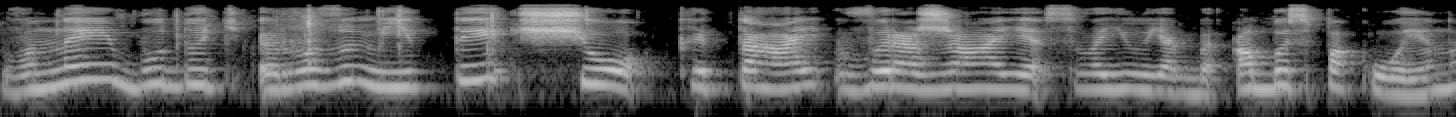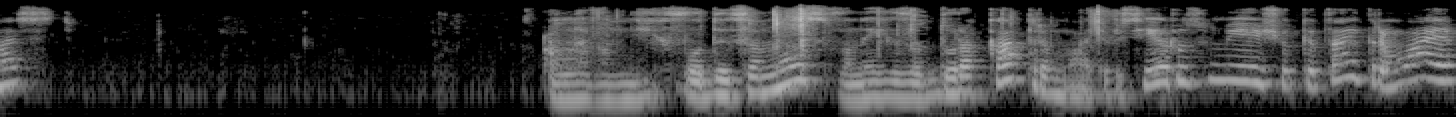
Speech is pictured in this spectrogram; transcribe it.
Вони будуть розуміти, що Китай виражає свою якби обеспокоєність. Але вони їх водить за нос, вони їх за дурака тримають. Росія розуміє, що Китай тримає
